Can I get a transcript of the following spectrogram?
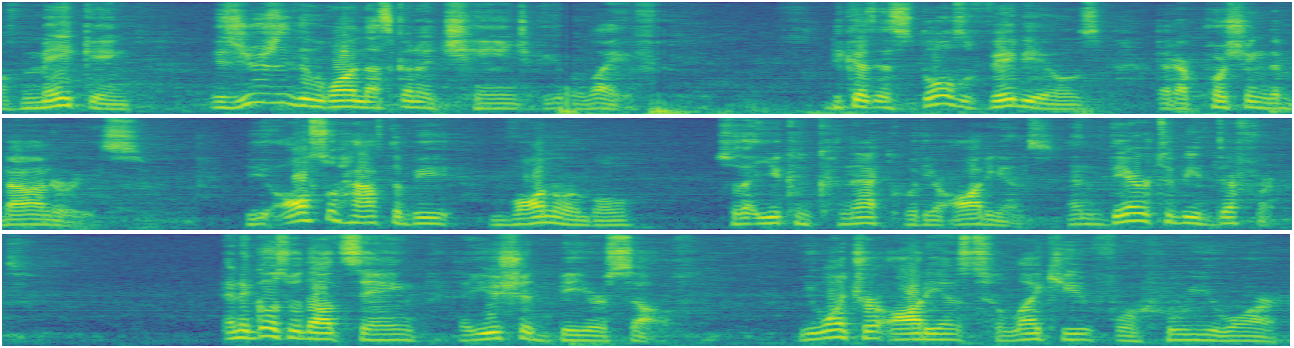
of making is usually the one that's going to change your life. Because it's those videos that are pushing the boundaries. You also have to be vulnerable so that you can connect with your audience and dare to be different. And it goes without saying that you should be yourself. You want your audience to like you for who you are.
